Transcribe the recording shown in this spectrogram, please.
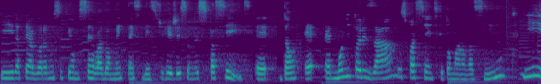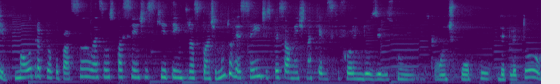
e até agora não se tem observado aumento da incidência de rejeição nesses pacientes. É, então, é, é monitorizar os pacientes que tomaram vacina. E uma outra preocupação é, são os pacientes que têm um transplante muito recente, especialmente naqueles que foram induzidos com, com anticorpo depletor,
